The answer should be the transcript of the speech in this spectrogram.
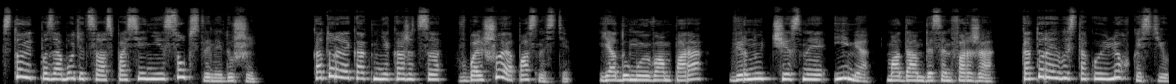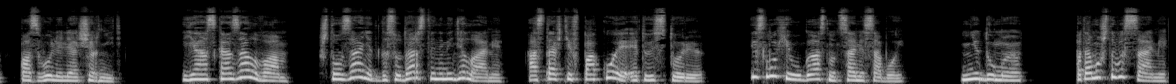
стоит позаботиться о спасении собственной души, которая, как мне кажется, в большой опасности. Я думаю, вам пора вернуть честное имя мадам де Сен-Форжа, которое вы с такой легкостью позволили очернить. Я сказал вам, что занят государственными делами, оставьте в покое эту историю, и слухи угаснут сами собой. Не думаю, потому что вы сами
